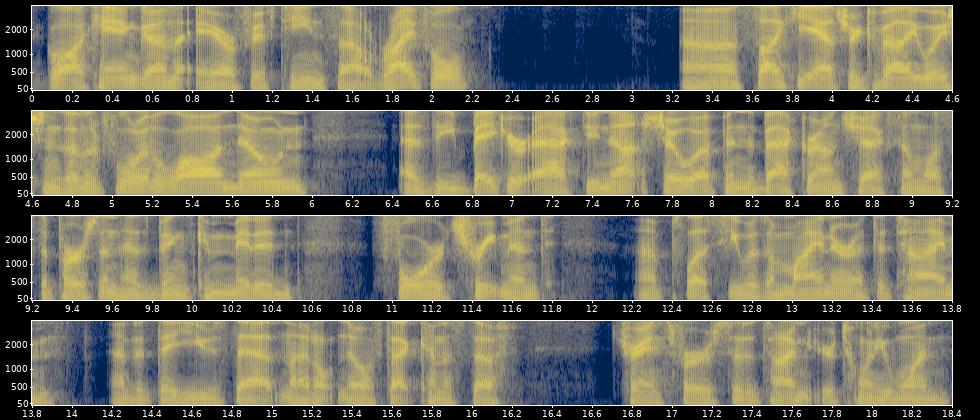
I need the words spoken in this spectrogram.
a Glock handgun, the AR 15 style rifle. Uh, psychiatric evaluations under Florida law, known as the Baker Act, do not show up in the background checks unless the person has been committed for treatment. Uh, plus, he was a minor at the time uh, that they used that, and I don't know if that kind of stuff transfers to the time that you're 21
